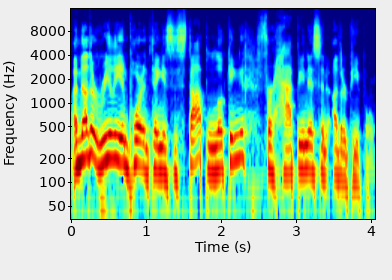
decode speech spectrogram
another really important thing is to stop looking for happiness in other people.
